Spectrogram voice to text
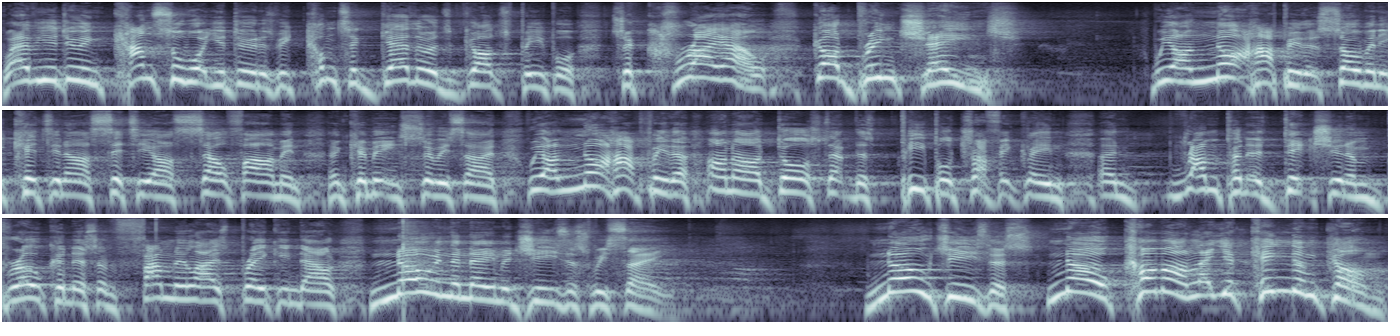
Whatever you're doing, cancel what you're doing as we come together as God's people to cry out, God, bring change. We are not happy that so many kids in our city are self harming and committing suicide. We are not happy that on our doorstep there's people trafficking and rampant addiction and brokenness and family lives breaking down. No, in the name of Jesus, we say. No, Jesus. No, come on, let your kingdom come.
